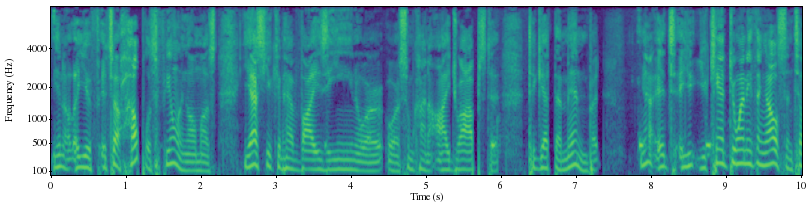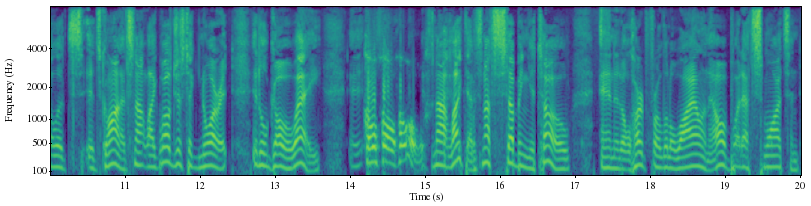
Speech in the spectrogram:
you know, it's a helpless feeling almost. Yes, you can have Visine or, or some kind of eye drops to, to get them in, but yeah, it's you, you can't do anything else until it's it's gone. It's not like well, just ignore it; it'll go away. Ho ho ho! It's not like that. It's not stubbing your toe and it'll hurt for a little while, and oh boy, that smarts and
